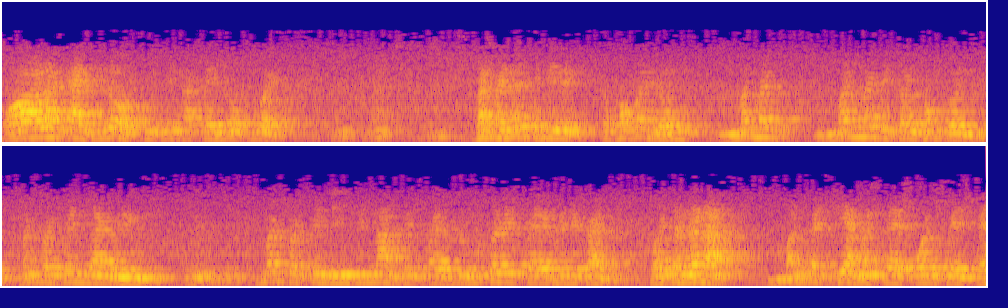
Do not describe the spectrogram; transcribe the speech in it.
พอร่างกายเป็นโรคจิตใจก็เป็นโรคด้วย ทำไมนั้นจะดีก็เพราะว่าหลงมันไม่มันไม่เป็นตนของตนมันไปเป็นอย่างอื่นมันก็เป็นดินเป็นน้ำเป็นไฟมันก็เลยแปรไปด้วยกันเพราะฉะนั้นอะมันไม่เที่ยงมันแปรปรวนเปลี่ยนแปล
